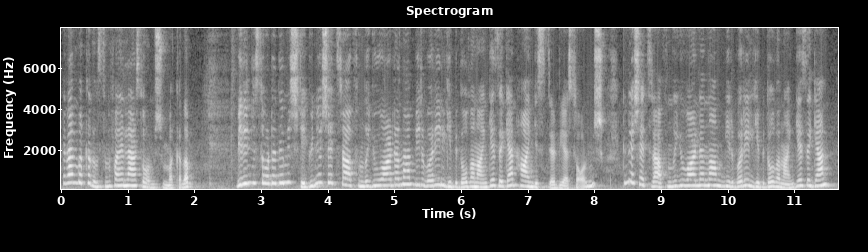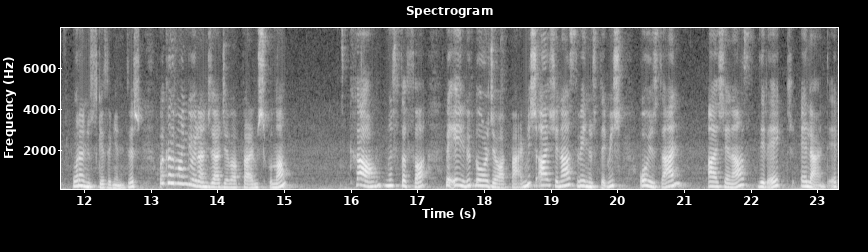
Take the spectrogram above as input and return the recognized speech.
Hemen bakalım sınıfa neler sormuşum bakalım. Birinci soruda demiş ki güneş etrafında yuvarlanan bir varil gibi dolanan gezegen hangisidir diye sormuş. Güneş etrafında yuvarlanan bir varil gibi dolanan gezegen Uranüs gezegenidir. Bakalım hangi öğrenciler cevap vermiş buna. Kaan, Mustafa ve Eylül doğru cevap vermiş. Ayşenaz Venüs demiş. O yüzden Ayşenaz direkt elendi.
